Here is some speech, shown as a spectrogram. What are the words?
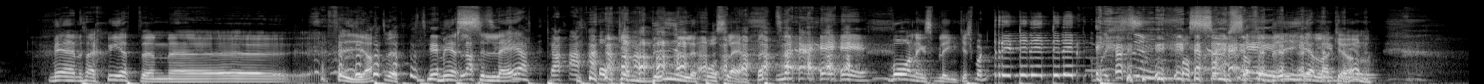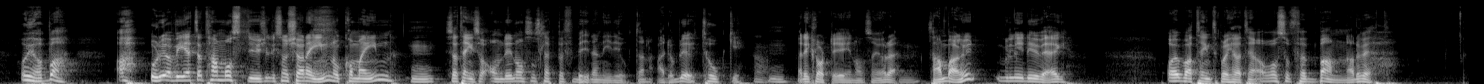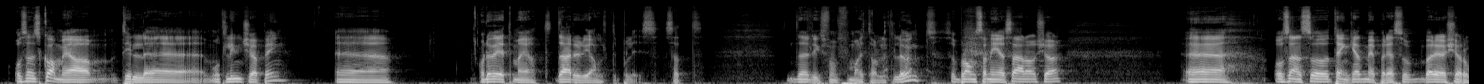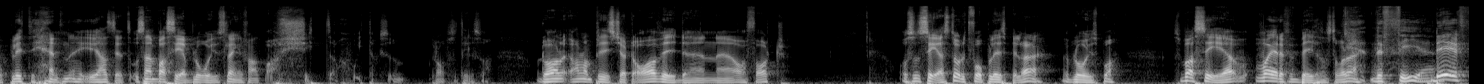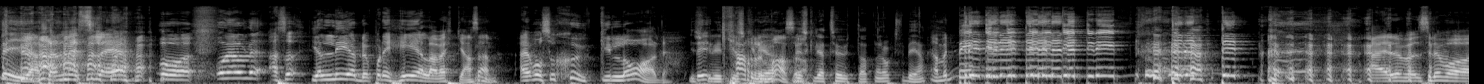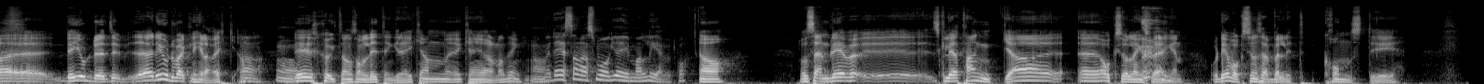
Med en sån här sketen uh, Fiat vet, med släp och en bil på släpet. Nej! Varningsblinkers bara... Bara, sim- bara susar förbi hela kön. Och jag bara... Ah, och jag vet att han måste ju liksom köra in och komma in. Mm. Så jag tänkte så, om det är någon som släpper förbi den idioten, ah, då blir jag ju tokig. Ja. Mm. Men det är klart det är någon som gör det. Så han bara glider iväg. Och jag bara tänkte på det hela tiden, jag var så förbannad du vet. Och sen så kommer jag till, eh, mot Linköping. Eh, och då vet man ju att där är det ju alltid polis. Så att... Där liksom får man ju ta det lite lugnt. Så bromsar ner så här och kör. Eh, och sen så tänker jag inte mer på det, så börjar jag köra upp lite igen i hastighet. Och sen bara ser jag blåljus längre fram. Bara shit, oh, skit också. Bromsa till så. Och då har, har de precis kört av vid en eh, avfart. Och så ser jag, står det två polisbilar där med blåljus på. Så bara ser jag, vad är det för bil som står där? The Fiat. Det är Fiaten med släp och, och jag, blev, alltså, jag levde på det hela veckan sen. Jag var så sjukt glad. Du Det skulle, är du skulle, karma alltså. du skulle ha tutat när du åkte förbi. Ja, men... Nej, det var, så det var... Det gjorde, typ, det gjorde verkligen hela veckan. Ja. Ja. Det är sjukt att en sån liten grej kan, kan göra någonting. Ja. Men det är sådana små grejer man lever på. Ja. Och sen blev... eh, Skulle jag tanka eh, också längs vägen. Och det var också en sån här väldigt konstig...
